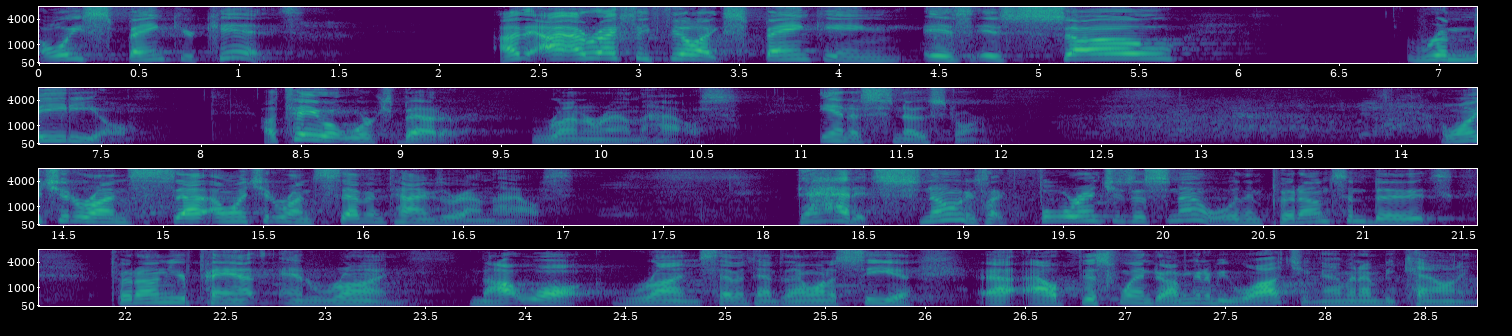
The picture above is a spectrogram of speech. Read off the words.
always spank your kids. I, I actually feel like spanking is, is so remedial. I'll tell you what works better run around the house in a snowstorm. I want you to run, se- I want you to run seven times around the house. Dad, it's snowing. It's like four inches of snow. Well, then put on some boots, put on your pants, and run. Not walk, run seven times. And I want to see you uh, out this window. I'm going to be watching. I'm going to be counting.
